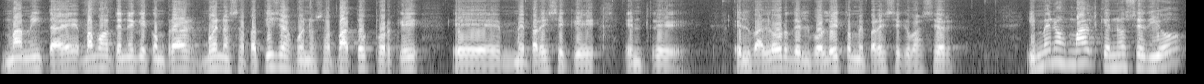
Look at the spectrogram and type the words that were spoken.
Mamita, ¿eh? vamos a tener que comprar buenas zapatillas, buenos zapatos, porque eh, me parece que entre el valor del boleto me parece que va a ser y menos mal que no se dio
